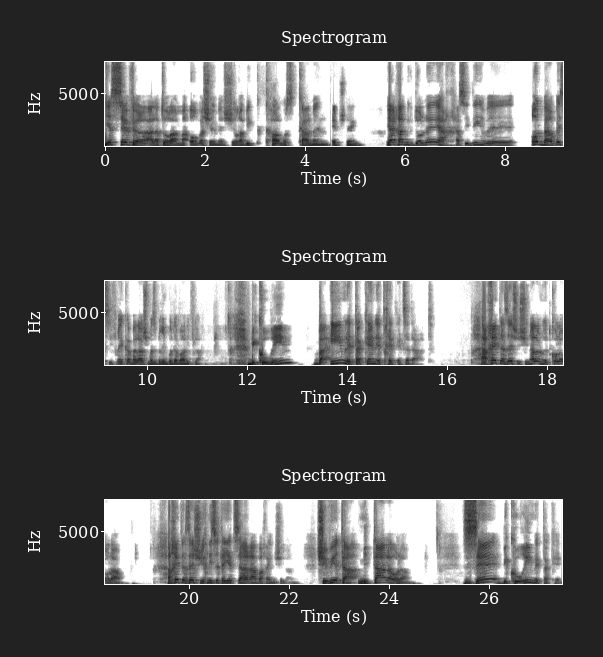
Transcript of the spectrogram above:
יש ספר על התורה מאור בשמש של רבי קלמוס קלמן אפשטיין, היה אחד מגדולי החסידים ועוד בהרבה ספרי קבלה שמסבירים פה דבר נפלא. ביקורים באים לתקן את חטא עץ הדעת. החטא הזה ששינה לנו את כל העולם, החטא הזה שהכניס את היצרה בחיים שלנו, שהביא את המיטה לעולם, זה ביקורים מתקן.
